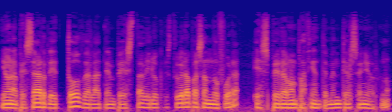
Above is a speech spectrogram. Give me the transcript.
Y aún a pesar de toda la tempestad y lo que estuviera pasando fuera, esperaban pacientemente al Señor, ¿no?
